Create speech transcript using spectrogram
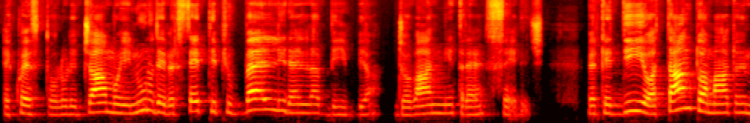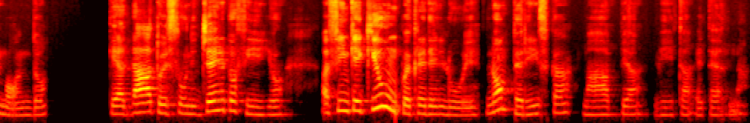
E questo lo leggiamo in uno dei versetti più belli della Bibbia, Giovanni 3:16. Perché Dio ha tanto amato il mondo che ha dato il suo unigenito figlio affinché chiunque crede in lui non perisca ma abbia vita eterna.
